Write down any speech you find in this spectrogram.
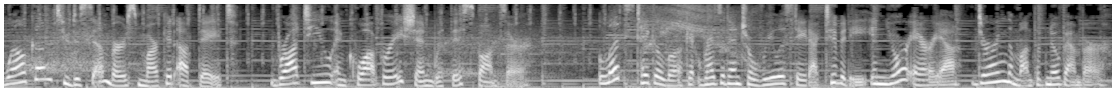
Welcome to December's Market Update, brought to you in cooperation with this sponsor. Let's take a look at residential real estate activity in your area during the month of November.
